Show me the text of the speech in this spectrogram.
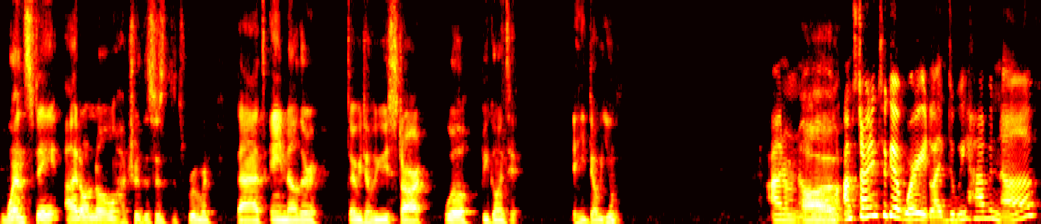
Wednesday. I don't know how true this is. It's rumored that another WWE star will be going to AEW. I don't know. Uh, I'm starting to get worried. Like, do we have enough?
